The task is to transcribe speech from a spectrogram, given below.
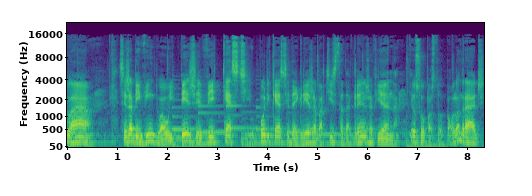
Olá, seja bem-vindo ao IPGV Cast, o podcast da Igreja Batista da Granja Viana. Eu sou o pastor Paulo Andrade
